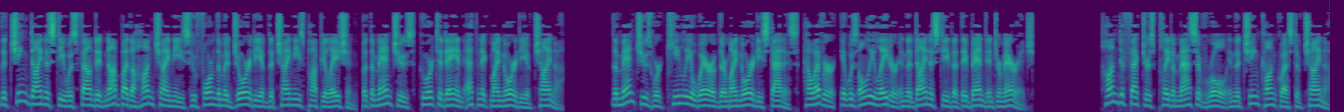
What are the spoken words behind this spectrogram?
The Qing dynasty was founded not by the Han Chinese who form the majority of the Chinese population, but the Manchus, who are today an ethnic minority of China. The Manchus were keenly aware of their minority status, however, it was only later in the dynasty that they banned intermarriage. Han defectors played a massive role in the Qing conquest of China.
